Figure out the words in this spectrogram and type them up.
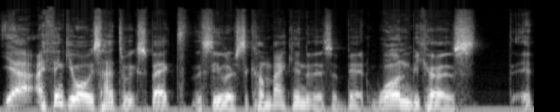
Yeah, I think you always had to expect the Steelers to come back into this a bit. One, because it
